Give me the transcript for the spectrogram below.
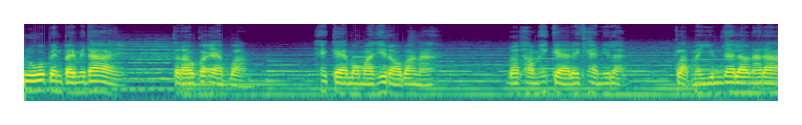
รู้ว่าเป็นไปไม่ได้ แต่เราก็แอบหวัง ให้แกมองมาที่เราบ้างนะ เราทำให้แกได้แค่นี้แหละ กลับมายิ้มได้แล้วนะดา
